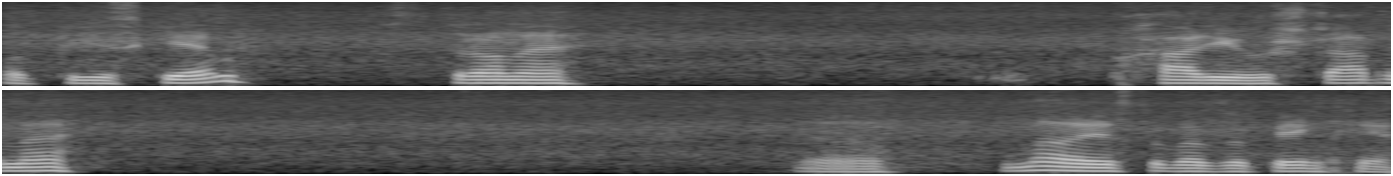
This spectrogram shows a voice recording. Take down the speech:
pod Pilskiem w stronę hali Uszczawne. E, No jest to bardzo pięknie.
